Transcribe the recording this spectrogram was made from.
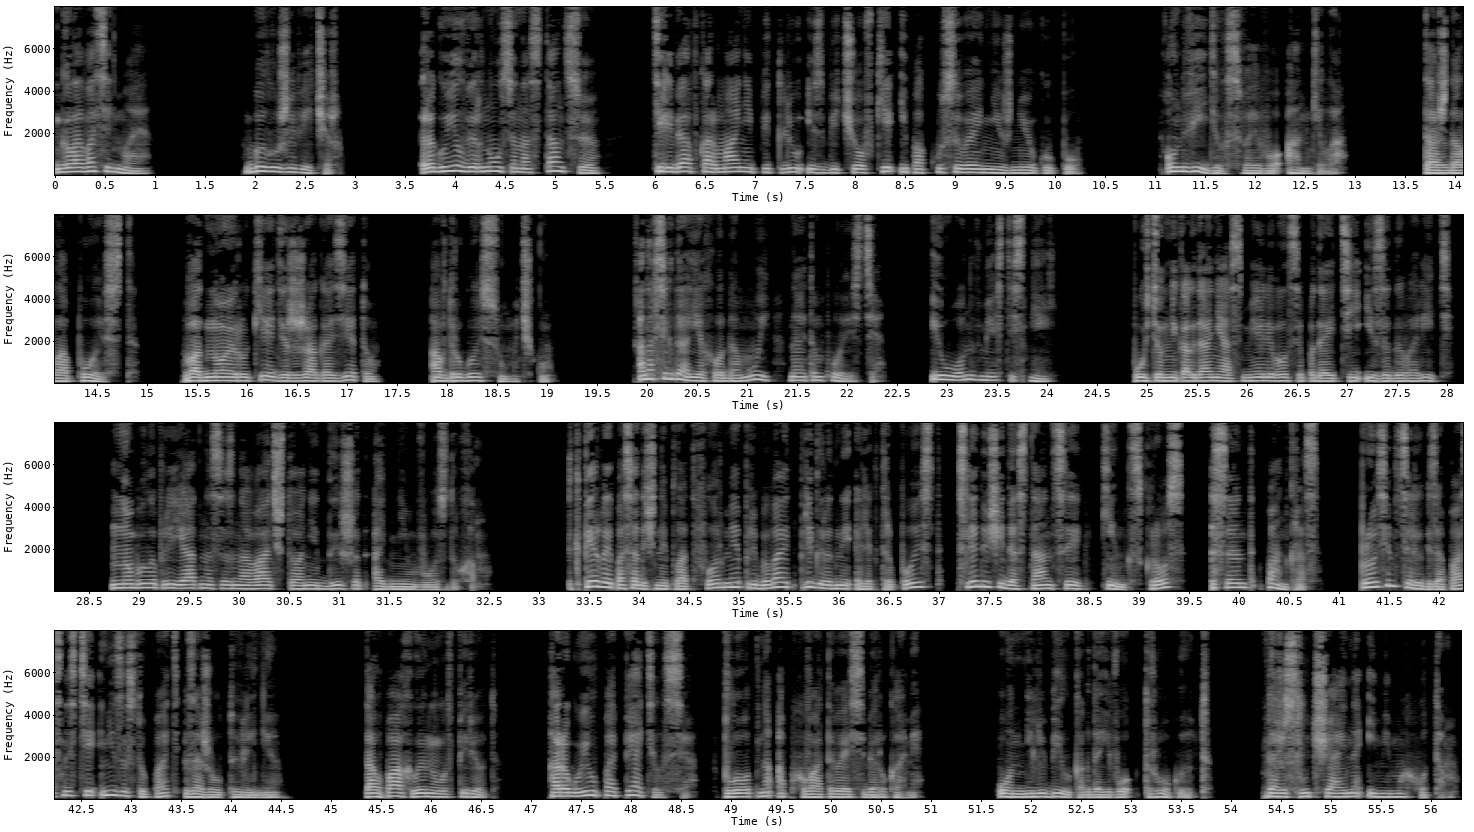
Глава седьмая. Был уже вечер. Рагуил вернулся на станцию, теребя в кармане петлю из бечевки и покусывая нижнюю губу. Он видел своего ангела. Та ждала поезд, в одной руке держа газету, а в другой — сумочку. Она всегда ехала домой на этом поезде, и он вместе с ней. Пусть он никогда не осмеливался подойти и заговорить, но было приятно сознавать, что они дышат одним воздухом. К первой посадочной платформе прибывает пригородный электропоезд, следующий до станции Кингс-Кросс, Сент-Панкрас. Просим в целях безопасности не заступать за желтую линию. Толпа хлынула вперед. Арагуил попятился, плотно обхватывая себя руками. Он не любил, когда его трогают, даже случайно и мимоходом.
